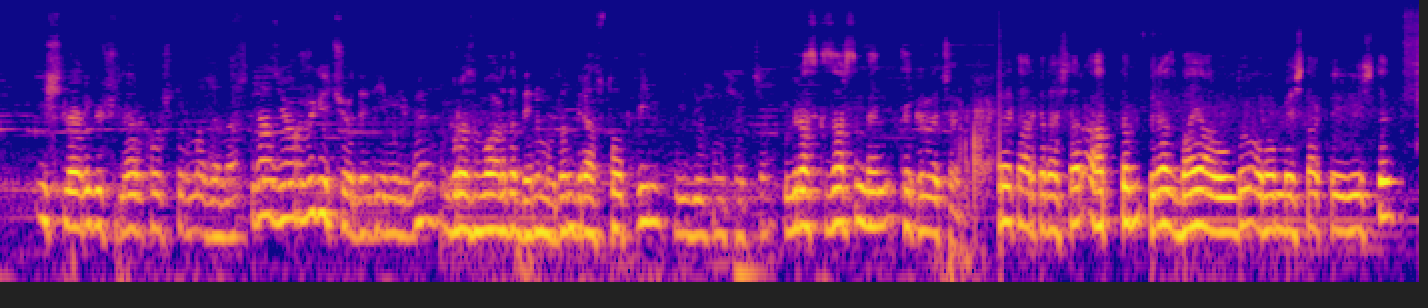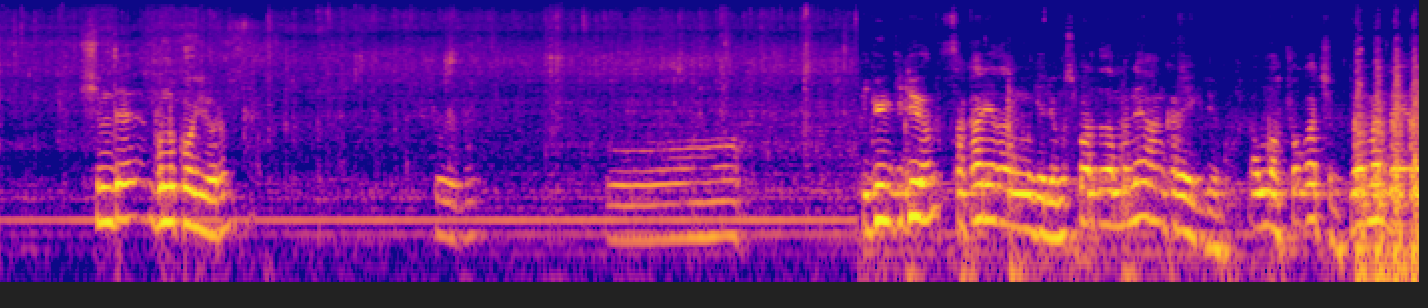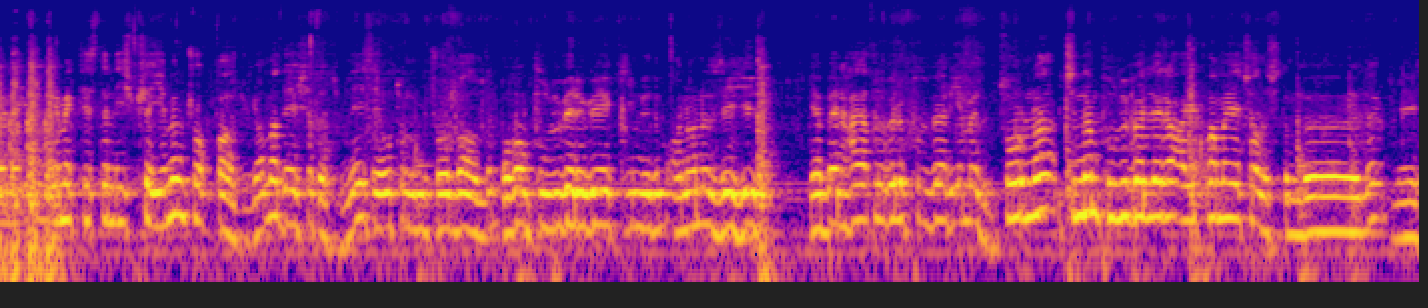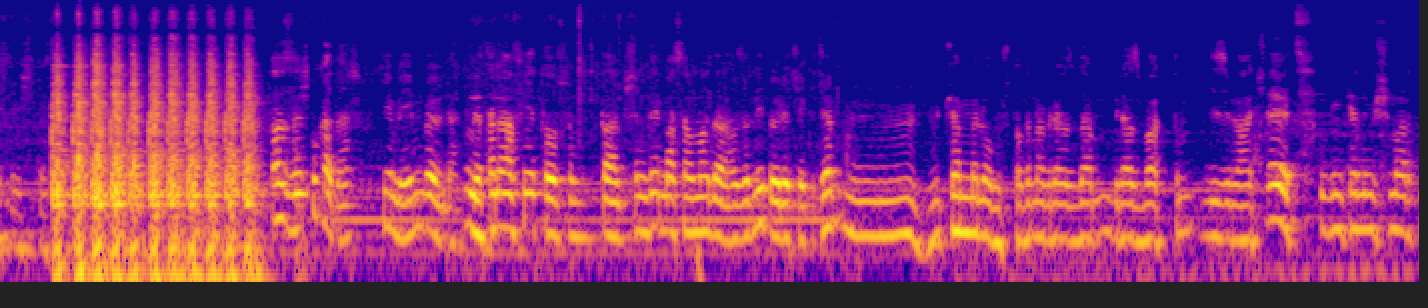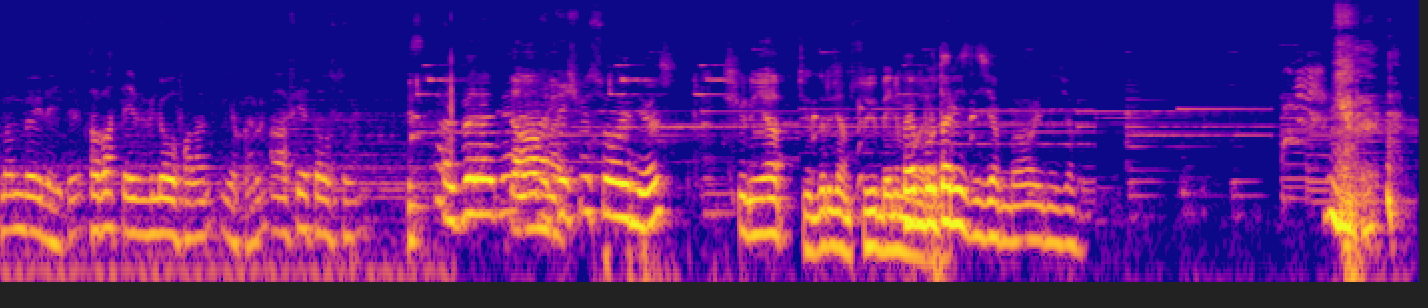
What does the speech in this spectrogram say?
İşler, güçler, koşturmacalar. Biraz yorucu geçiyor dediğim gibi. Burası bu arada benim odam. Biraz toplayayım, videosunu çekeceğim. Bu biraz kızarsın ben tekrar açarım. Evet arkadaşlar attım. Biraz bayağı oldu. 10-15 dakikayı geçti. Şimdi bunu koyuyorum. Şöyle. Bir gün gidiyorum. Sakarya'dan mı geliyorum? Isparta'dan mı ne Ankara'ya gidiyorum. Allah çok açım. Normalde öyle yemek testlerinde hiçbir şey yemem çok pahalı çünkü ama dehşet açım. Neyse oturdum bir çorba aldım. Babam pul biberi bir ekleyeyim dedim. Ananı zehir. Ya ben hayatımda böyle pul biber yemedim. Sonra içinden pul biberleri ayıklamaya çalıştım böyle. Neyse işte. Hazır. Bu kadar. Yemeğim böyle. Milleten afiyet olsun. Daha şimdi masama da hazırlayıp öyle çekeceğim. Hmm, mükemmel olmuş. Tadına biraz da biraz baktım. Dizimi aç. Evet. Bugün kendimi şımartmam böyleydi. Sabah da ev vlogu falan yaparım. Afiyet olsun. Alperen'le Tamam mı? ateş ve su oynuyoruz. Şunu yap. Çıldıracağım. Suyu benim bu Ben arada. buradan izleyeceğim bu oynayacağım.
